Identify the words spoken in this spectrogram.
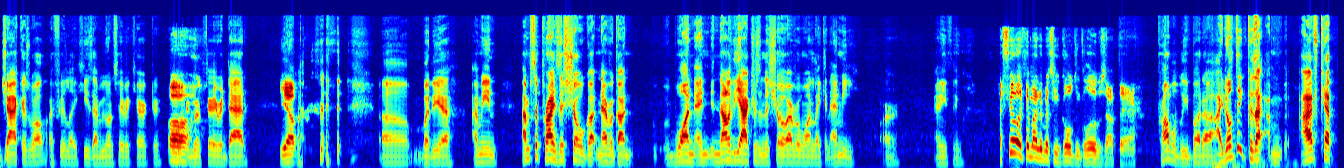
Jack as well. I feel like he's everyone's favorite character, Oh, everyone's favorite dad. yep. uh, but yeah, I mean, I'm surprised this show got never got one, and none of the actors in the show ever won like an Emmy or anything. I feel like there might have been some Golden Globes out there. Probably, but uh, I don't think because I I'm, I've kept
